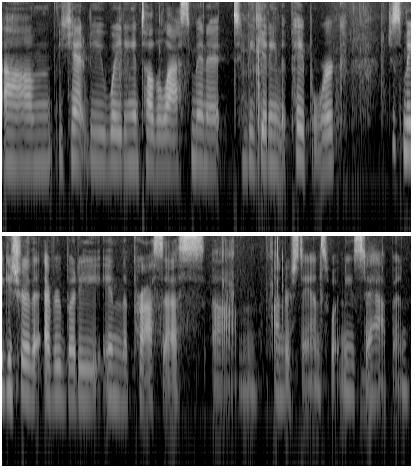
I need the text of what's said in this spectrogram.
um, you can't be waiting until the last minute to be getting the paperwork just making sure that everybody in the process um, understands what needs to happen.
